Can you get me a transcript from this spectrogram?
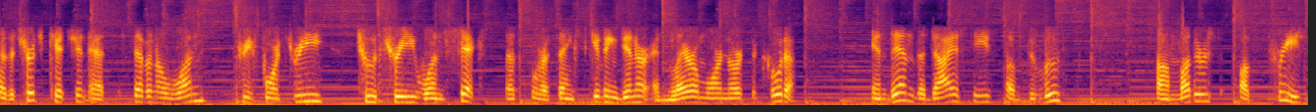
uh, the church kitchen at 701 343 2316. That's for a Thanksgiving dinner in Larimore, North Dakota. And then the Diocese of Duluth uh, Mothers of Priests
